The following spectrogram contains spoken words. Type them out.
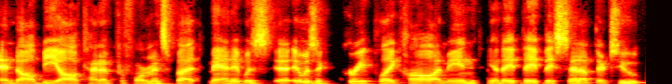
end all be all kind of performance. But man, it was uh, it was a great play call. I mean, you know, they they they set up their two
